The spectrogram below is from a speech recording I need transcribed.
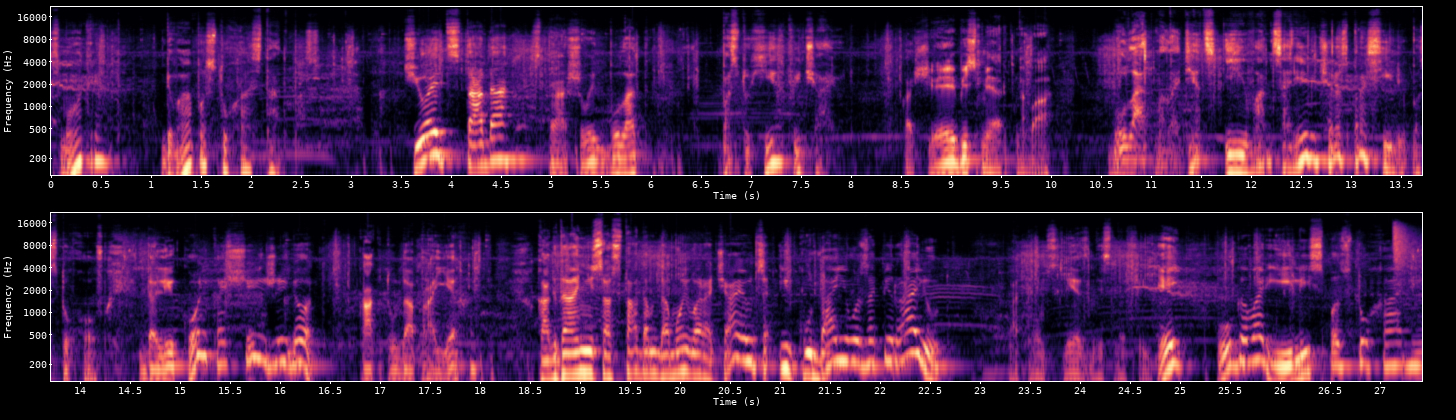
Смотрят, два пастуха стад. «Чье это стадо?» – спрашивает Булат. Пастухи отвечают. Кощея Бессмертного. Булат молодец, и Иван-царевич расспросили пастухов, далеко ли Кощей живет, как туда проехать, когда они со стадом домой ворочаются и куда его запирают. Потом слезли с лошадей, уговорились с пастухами,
